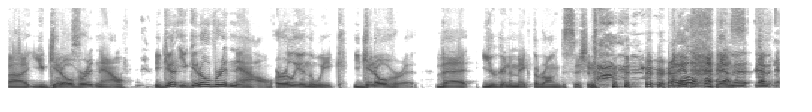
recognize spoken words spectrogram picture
uh, you get over it now. You get you get over it now. Early in the week, you get over it that you're going to make the wrong decision right? Oh, and yes, then and,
